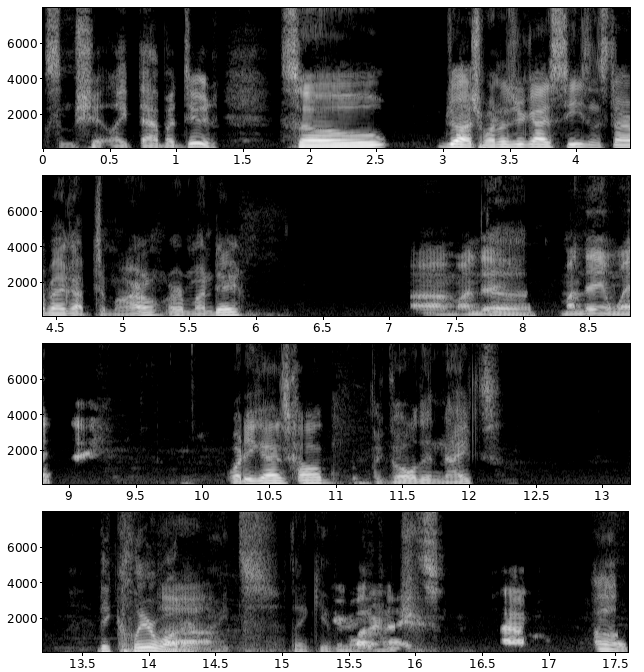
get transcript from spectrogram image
some shit like that. But dude, so Josh, when does your guys' season start back up? Tomorrow or Monday? Uh, Monday, The Monday and Wednesday. what are you guys called? The Golden Knights. The Clearwater Uh, Knights. Thank you very Water much. nights. Oh,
